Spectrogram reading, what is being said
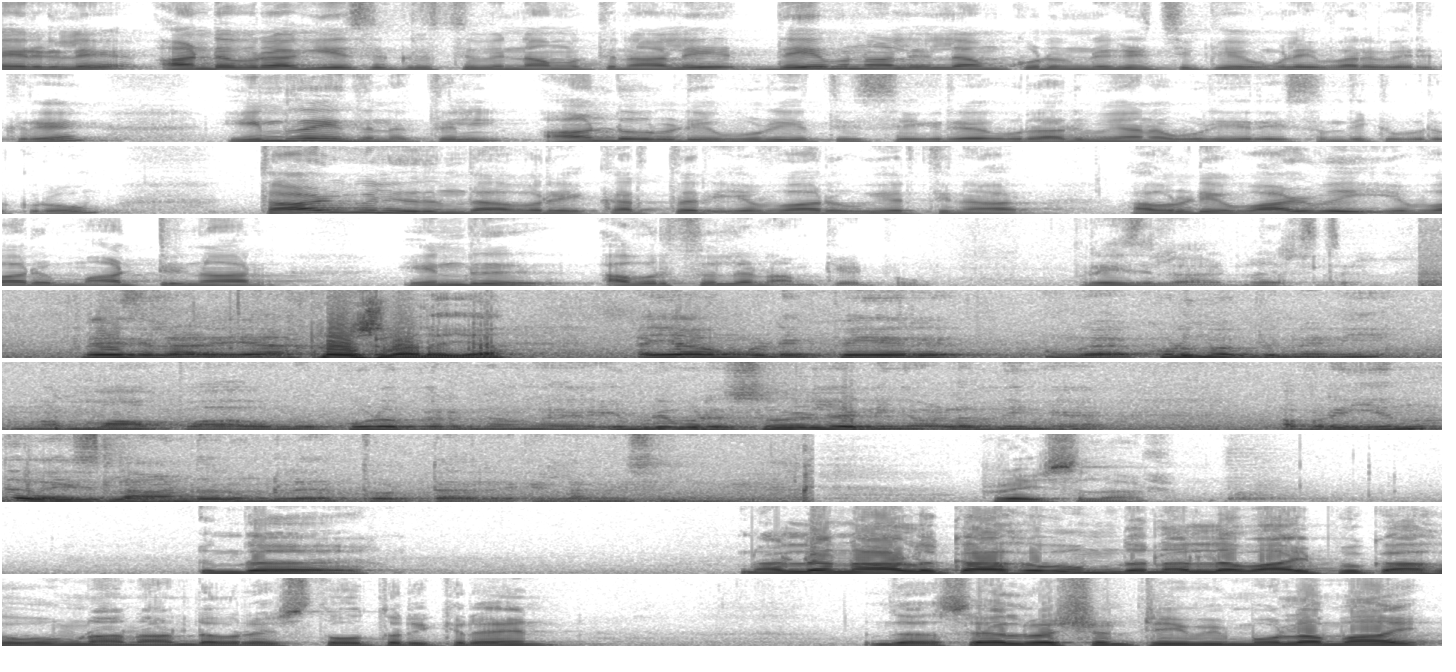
நேயர்களே ஆண்டவராக இயேசு கிறிஸ்துவின் நாமத்தினாலே தேவனால் எல்லாம் கூடும் நிகழ்ச்சிக்கு உங்களை வரவேற்கிறேன். இன்றைய தினத்தில் ஆண்டவருடைய ஊழியத்தை செய்கிற ஒரு அருமையான ஊழியரை சந்திக்கவிருக்கிறோம். தாழ்வில் இருந்த அவரை கர்த்தர் எவ்வாறு உயர்த்தினார் அவருடைய வாழ்வை எவ்வாறு மாற்றினார் என்று அவர் சொல்ல நாம் கேட்போம். ஐயா. பேசலாடு ஐயா. ஐயா உங்களுடைய பேர் உங்கள் குடும்ப பின்னணி உங்கள் அம்மா அப்பா உங்கள் கூட பிறந்தவங்க எப்படிப்பட்ட சூழலில் நீங்கள் வளர்ந்தீங்க. அப்புறம் எந்த வயசில் ஆண்டவர் உங்களை தொட்டார்? எல்லாமே சொல்லுங்கள் இந்த நல்ல நாளுக்காகவும் இந்த நல்ல வாய்ப்புக்காகவும் நான் ஆண்டவரை ஸ்தோத்தரிக்கிறேன். இந்த சேல்வேஷன் டிவி மூலமாய்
